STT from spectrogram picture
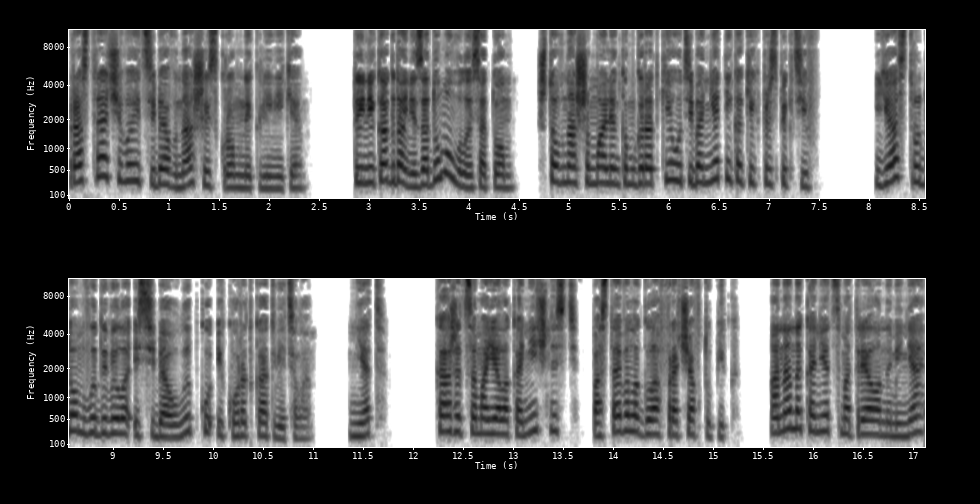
растрачивает себя в нашей скромной клинике. Ты никогда не задумывалась о том, что в нашем маленьком городке у тебя нет никаких перспектив?» Я с трудом выдавила из себя улыбку и коротко ответила. «Нет, Кажется, моя лаконичность поставила главврача в тупик. Она, наконец, смотрела на меня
